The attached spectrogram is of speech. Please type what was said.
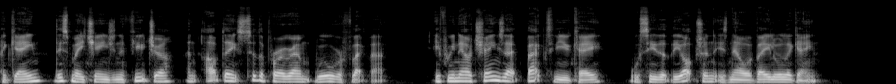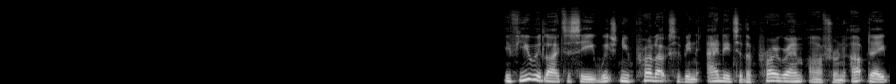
Again, this may change in the future and updates to the program will reflect that. If we now change that back to the UK, we'll see that the option is now available again. If you would like to see which new products have been added to the program after an update,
